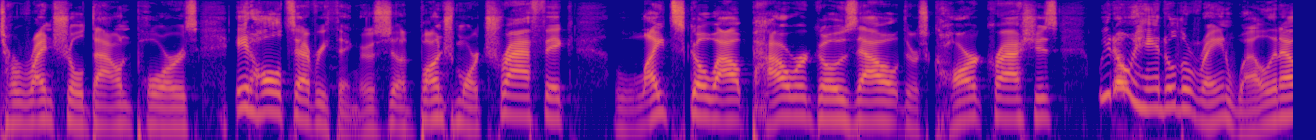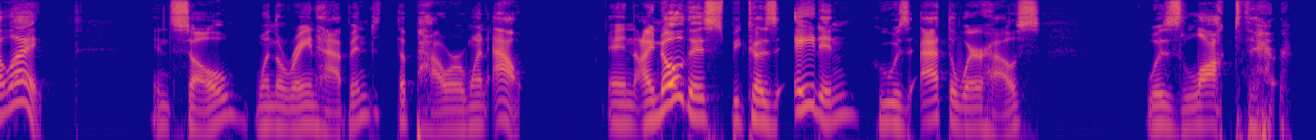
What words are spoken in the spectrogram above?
torrential downpours. It halts everything. There's a bunch more traffic, lights go out, power goes out, there's car crashes. We don't handle the rain well in LA. And so when the rain happened, the power went out. And I know this because Aiden, who was at the warehouse, was locked there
